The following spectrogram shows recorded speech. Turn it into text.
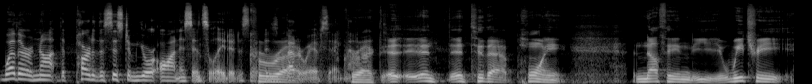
whether or not the part of the system you're on is insulated is, is a better way of saying that. Correct. And, and to that point, nothing, we treat,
